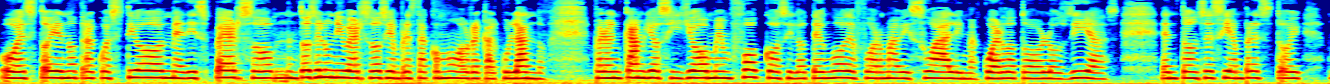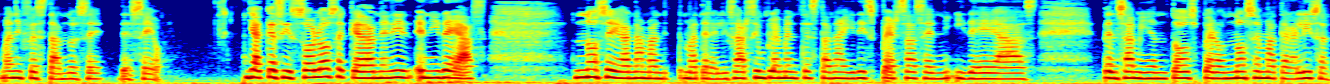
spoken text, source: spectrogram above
o estoy en otra cuestión, me disperso, entonces el universo siempre está como recalculando. Pero en cambio, si yo me enfoco, si lo tengo de forma visual y me acuerdo todos los días, entonces siempre estoy manifestando ese deseo. Ya que si solo se quedan en, ideas, no se llegan a materializar, simplemente están ahí dispersas en ideas, pensamientos, pero no se materializan.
